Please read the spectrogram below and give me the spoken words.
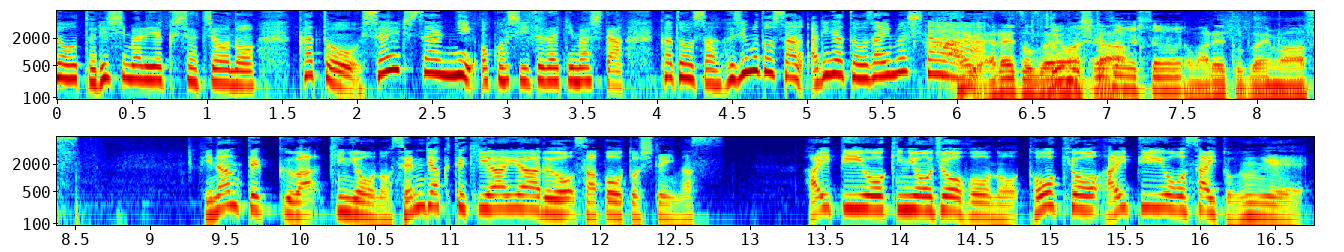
表取締役社長の加藤久之さんにお越しいただきました。加藤さん藤本さんありがとうございました。はいありがとうございました。どうもありがとうございました。どうもありがとうございます。フィナンテックは企業の戦略的 IR をサポートしています。IPO 企業情報の東京 IPO サイト運営、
